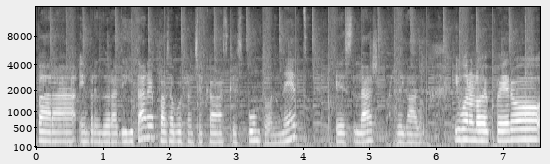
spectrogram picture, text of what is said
para emprendedoras digitales, pasa por francescavázquez.net slash regalo. Y bueno, los espero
